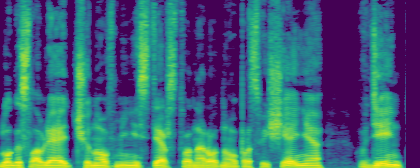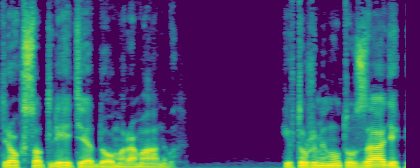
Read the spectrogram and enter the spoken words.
благословляет чинов Министерства народного просвещения в день трехсотлетия дома Романовых. И в ту же минуту сзади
